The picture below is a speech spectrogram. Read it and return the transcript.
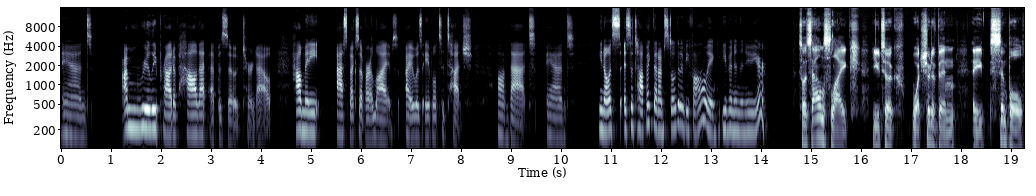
And I'm really proud of how that episode turned out, how many aspects of our lives I was able to touch on that. And, you know, it's, it's a topic that I'm still going to be following even in the new year. So it sounds like you took what should have been a simple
